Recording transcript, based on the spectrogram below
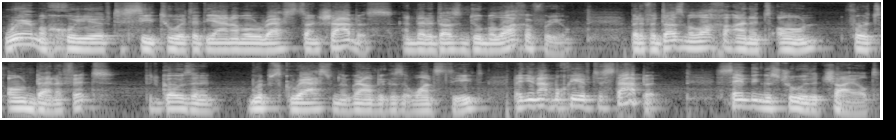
We're mechuyev to see to it that the animal rests on Shabbos and that it doesn't do malacha for you. But if it does malacha on its own for its own benefit, if it goes and it rips grass from the ground because it wants to eat, then you're not mechuyev to stop it. Same thing is true with a child.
